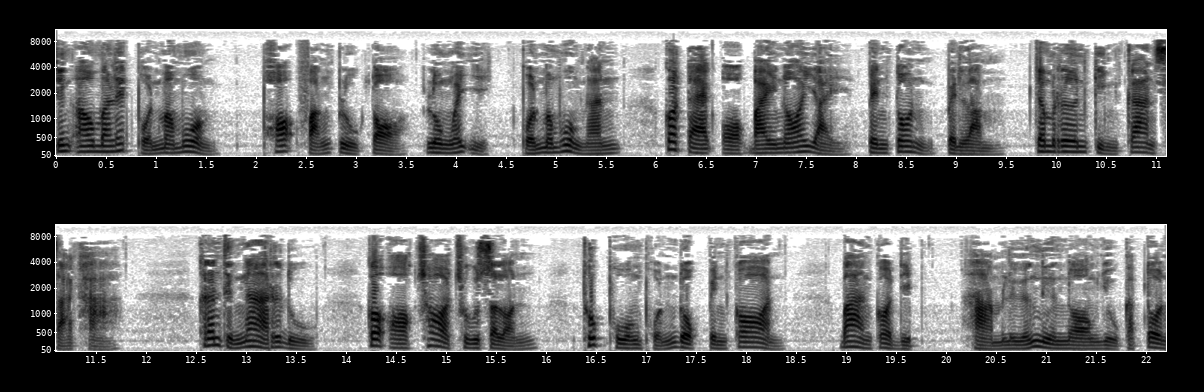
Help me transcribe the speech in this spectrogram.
จึงเอาเมล็ดผลมะม่วง เพาะฝังปลูกต่อ ลงไว้อีก ผลมะม่วงนั้น ก็แตกออกใบน้อยใหญ่ เป็นต้น เป็นลำจำเริญกิ่งก้านสาขา ครั้นถึงหน้าฤดู ก็ออกช่อชูสลอน ทุกพวงผลดกเป็นก้อน บ้างก็ดิบหามเหลืองเนืองนองอยู่กับต้น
